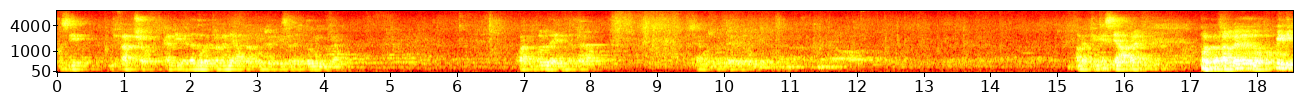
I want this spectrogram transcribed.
così vi faccio capire da dove proveniamo dal punto di vista del dominio. Qua un po' lento, però siamo sul territorio. Vabbè, finché si apre, poi ve lo farò vedere dopo. Quindi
